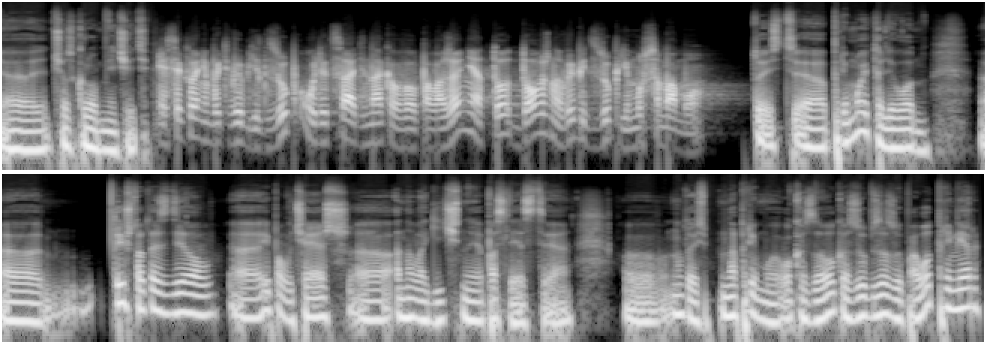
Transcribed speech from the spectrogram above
Э, что скромничать. Если кто-нибудь выбьет зуб у лица одинакового положения, то должно выбить зуб ему самому. То есть э, прямой-то ли он? Э, ты что-то сделал э, и получаешь э, аналогичные последствия. Э, ну, то есть напрямую, око за око, зуб за зуб. А вот пример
